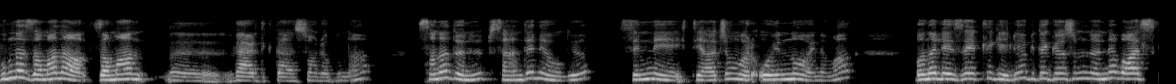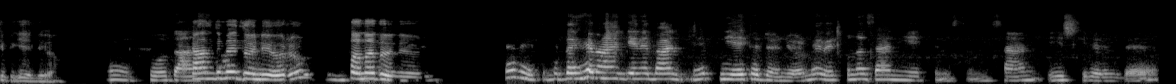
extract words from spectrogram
Bununla zaman al, zaman e, verdikten sonra buna sana dönüp sende ne oluyor? Senin neye ihtiyacın var? Oyununu oynamak bana lezzetli geliyor. Bir de gözümün önüne vals gibi geliyor. Evet, bu dans. Kendime dönüyorum, sana dönüyorum. Evet, burada hemen gene ben hep niyete dönüyorum. Evet, buna sen niyetli misin? Sen ilişkilerinde,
